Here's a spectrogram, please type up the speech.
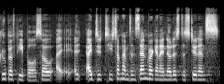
group of people. So I, I, I do teach sometimes in Sandberg, and I notice the students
